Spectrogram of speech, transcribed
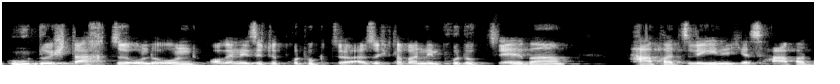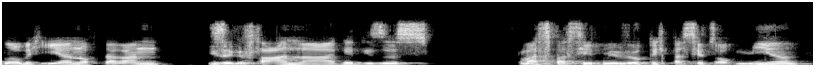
gut durchdachte und, und organisierte Produkte. Also ich glaube, an dem Produkt selber hapert es wenig. Es hapert, glaube ich, eher noch daran, diese Gefahrenlage, dieses, was passiert mir wirklich, passiert es auch mir,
